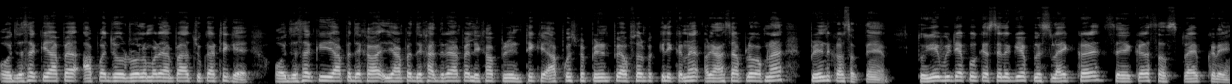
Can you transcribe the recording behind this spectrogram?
और जैसा कि यहाँ पे आपका जो रोल नंबर यहाँ पे आ चुका है, ठीक है? और जैसा कि यहाँ पे देखा, यहाँ पे दिखा दे रहा है, यहाँ पे लिखा प्रिंट ठीक है? आपको इस पर प्रिंट पे ऑप्शन पर क्लिक करना है, और यहाँ से आप लोग अपना प्रिंट कर सकते हैं। तो ये वीडियो आपको कैसे लगी है प्लीज़ लाइक करें शेयर करें सब्सक्राइब करें।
